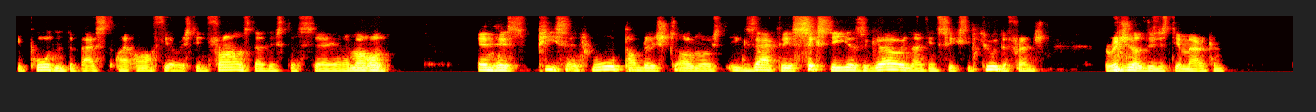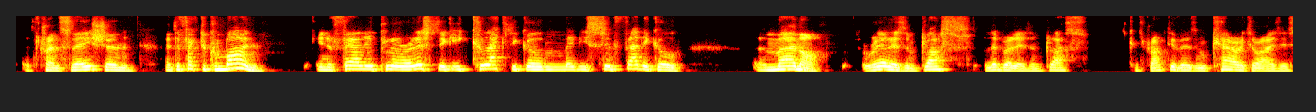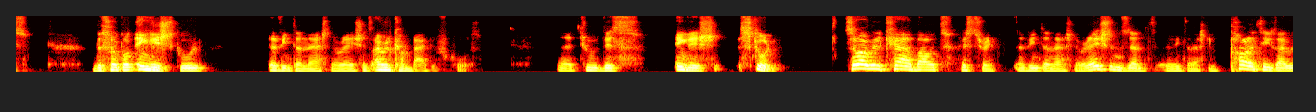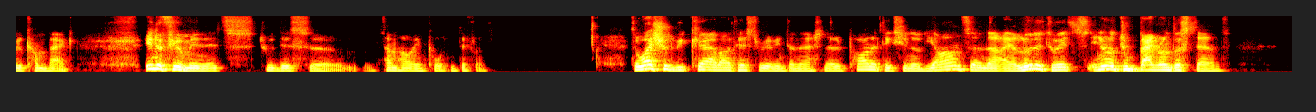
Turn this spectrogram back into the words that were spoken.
important, the best IR theorist in France, that is to say, Raymond Aron, in his Peace and War, published almost exactly 60 years ago in 1962, the French original, this is the American translation, and the fact to combine in a fairly pluralistic, eclectical, maybe synthetical uh, manner, realism plus liberalism plus constructivism characterizes the so-called English school of international relations. I will come back, of course, uh, to this English school. So I will care about history of international relations and international politics. I will come back in a few minutes to this uh, somehow important difference. So why should we care about history of international politics? You know the answer, and I alluded to it in order to better understand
